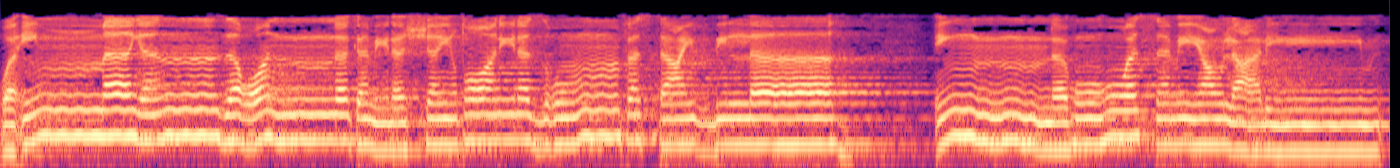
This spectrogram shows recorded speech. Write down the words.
وَإِمَّا يَنزَغَنَّكَ مِنَ الشَّيْطَانِ نَزْغٌ فَاسْتَعِذْ بِاللَّهِ إِنَّهُ هُوَ السَّمِيعُ الْعَلِيمُ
